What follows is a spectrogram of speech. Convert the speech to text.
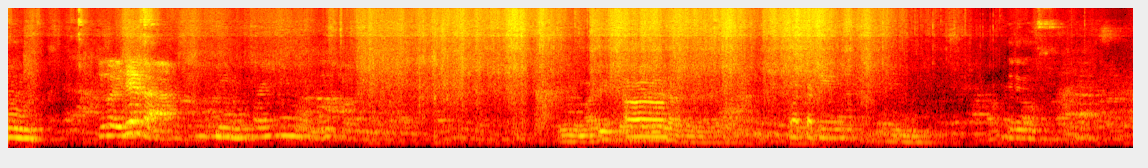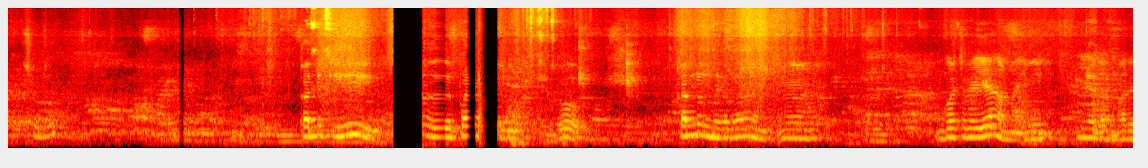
ఉంది. ఒకటి. ఇదిగో. చూడు. ఓ, కన్ను ఉంది కదా. ఇవి? మరి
